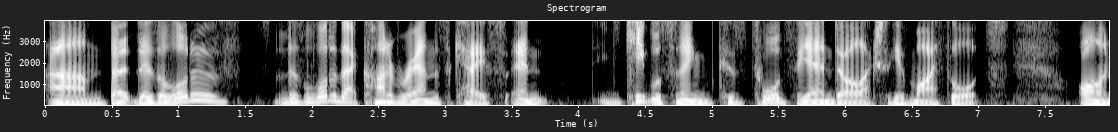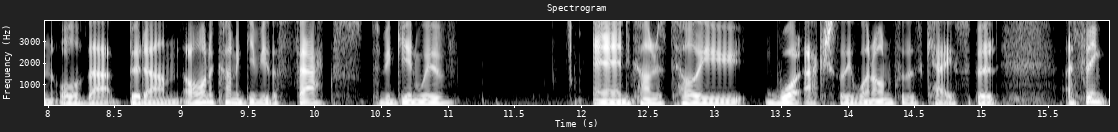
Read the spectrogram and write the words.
Um, but there's a lot of there's a lot of that kind of around this case, and you keep listening because towards the end I'll actually give my thoughts on all of that. But um, I want to kind of give you the facts to begin with, and kind of just tell you what actually went on for this case. But I think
